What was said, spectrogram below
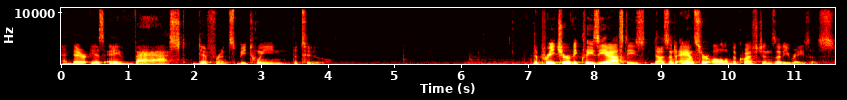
And there is a vast difference between the two. The preacher of Ecclesiastes doesn't answer all of the questions that he raises.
